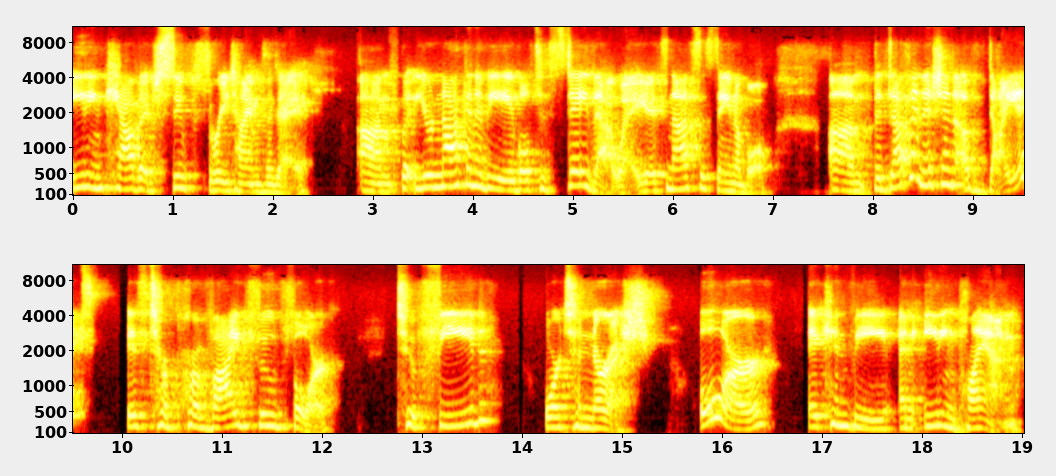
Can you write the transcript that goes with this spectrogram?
eating cabbage soup three times a day. Um, but you're not going to be able to stay that way. It's not sustainable. Um, the definition of diet is to provide food for, to feed, or to nourish. Or it can be an eating plan.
